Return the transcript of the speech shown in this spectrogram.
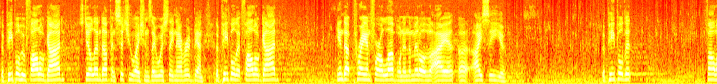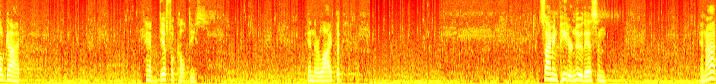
The people who follow God still end up in situations they wish they never had been. The people that follow God end up praying for a loved one in the middle of the ICU. Uh, the people that follow God have difficulties in their life. But Simon Peter knew this, and, and I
